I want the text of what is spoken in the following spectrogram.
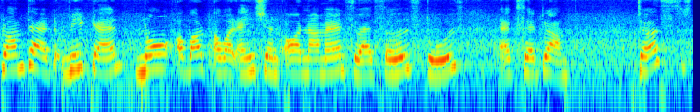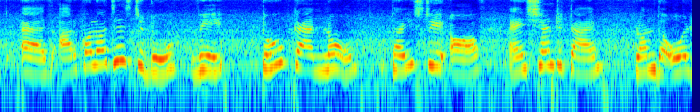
from that we can know about our ancient ornaments, vessels, tools, etc. Just as archaeologists do, we too can know the history of ancient time from the old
